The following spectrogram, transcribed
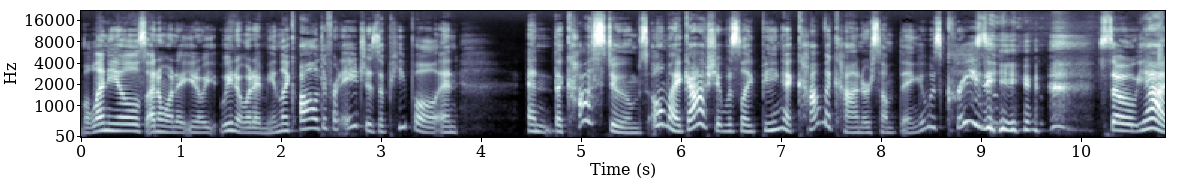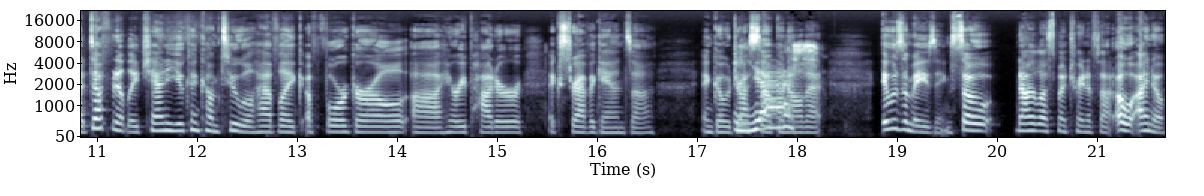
millennials. I don't want to, you know, we know what I mean, like all different ages of people and and the costumes. Oh my gosh, it was like being at Comic Con or something. It was crazy. so yeah, definitely, Channy, you can come too. We'll have like a four girl uh, Harry Potter extravaganza and go dress up and all that. It was amazing. So now I lost my train of thought. Oh, I know.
